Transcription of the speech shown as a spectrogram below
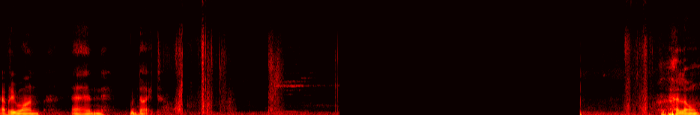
everyone and good night. Hello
